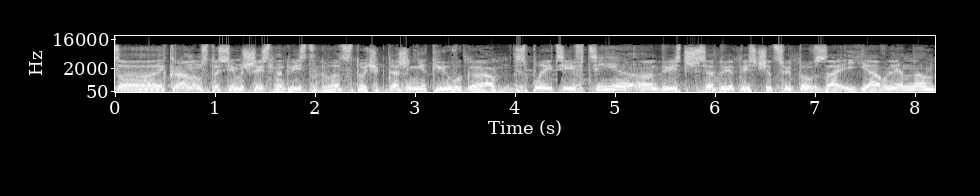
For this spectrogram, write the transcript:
с э, экраном 176 на 220 точек, даже не QVGA. Дисплей TFT, 262 э, тысячи цветов заявлено.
